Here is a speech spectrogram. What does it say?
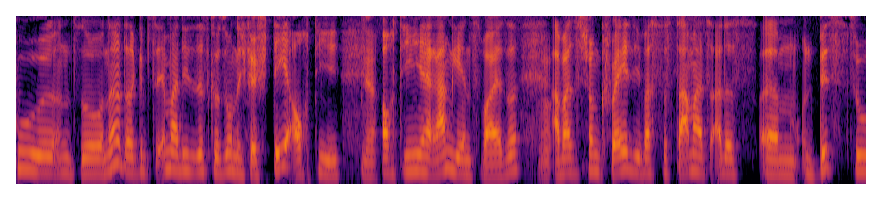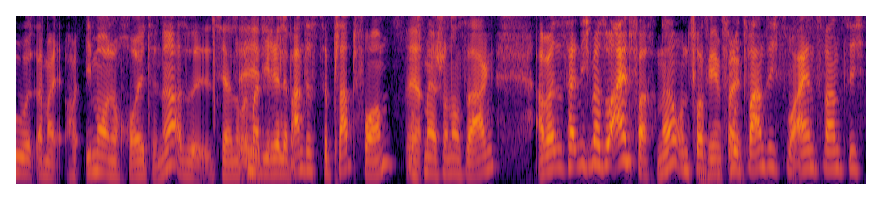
cool und so, ne? Da gibt es immer diese Diskussion. Ich verstehe auch die, Ja. auch die Herangehensweise. Aber es ist schon crazy, was das damals alles ähm, und bis zu, sag mal, immer noch heute, ne? Also ist ja noch Safe. immer die relevanteste Plattform, muss Ja. man ja schon noch sagen. Aber es ist halt nicht mehr so einfach, ne? Und von Auf jeden Fall. 2020, 2021,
